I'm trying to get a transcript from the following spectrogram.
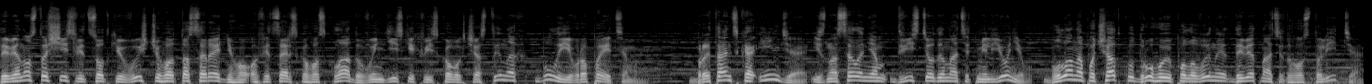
96% вищого та середнього офіцерського складу в індійських військових частинах були європейцями. Британська Індія із населенням 211 мільйонів була на початку другої половини 19 століття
